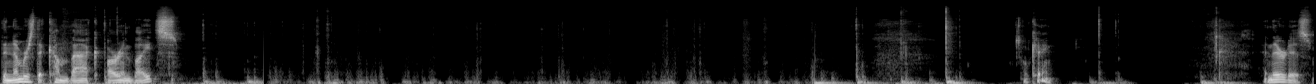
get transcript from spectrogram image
The numbers that come back are in bytes. Okay. And there it is.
